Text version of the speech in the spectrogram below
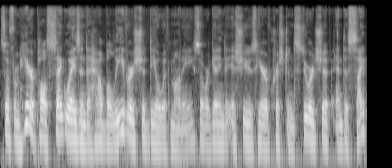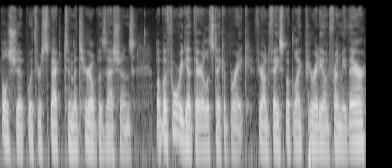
So from here, Paul segues into how believers should deal with money. So we're getting to issues here of Christian stewardship and discipleship with respect to material possessions. But before we get there, let's take a break. If you're on Facebook, like Pure Radio and friend me there.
